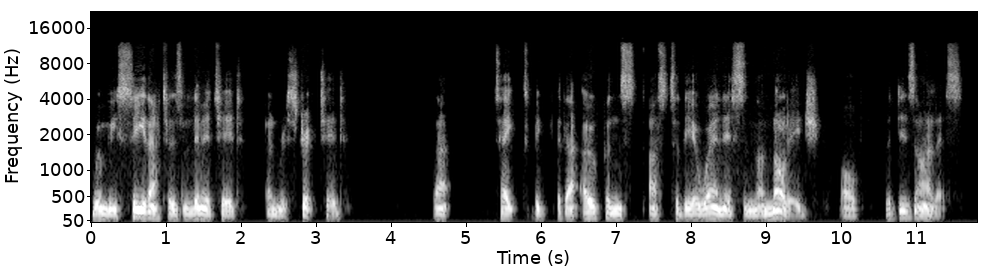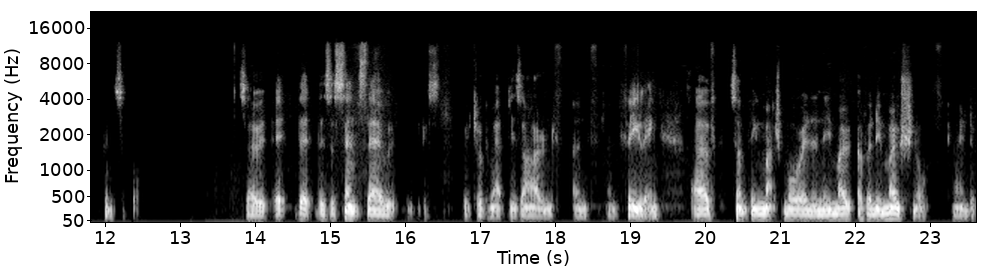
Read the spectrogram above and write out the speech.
When we see that as limited and restricted, that takes that opens us to the awareness and the knowledge of the desireless principle. So it, it, there's a sense there, because we're talking about desire and, and, and feeling, of something much more in an emo- of an emotional kind of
